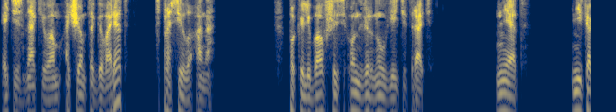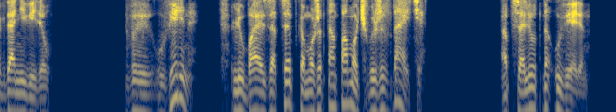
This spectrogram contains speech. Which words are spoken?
«Эти знаки вам о чем-то говорят?» — спросила она. Поколебавшись, он вернул ей тетрадь. «Нет, никогда не видел». «Вы уверены?» Любая зацепка может нам помочь, вы же знаете. Абсолютно уверен.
